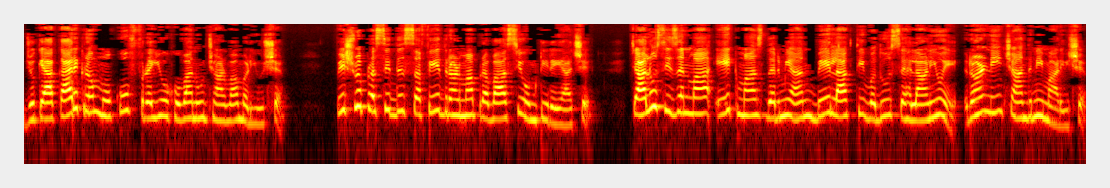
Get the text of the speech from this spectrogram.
જો કે આ કાર્યક્રમ મોકૂફ રહ્યો હોવાનું જાણવા મળ્યું છે. વિશ્વ પ્રસિદ્ધ સફેદ રણમાં પ્રવાસીઓ ઉમટી રહ્યા છે. ચાલુ સિઝનમાં એક માસ દરમિયાન બે લાખથી વધુ સહેલાણીઓએ રણની ચાંદની માણી છે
